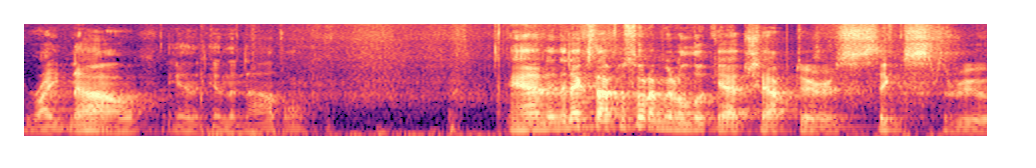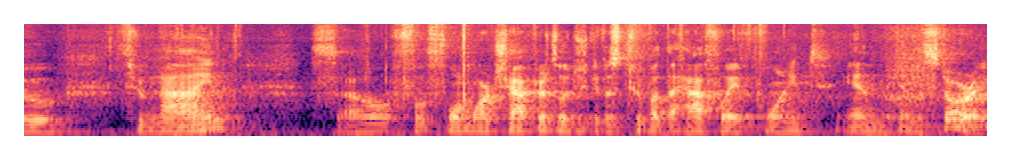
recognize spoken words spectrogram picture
right now in, in the novel. And in the next episode, I'm going to look at chapters six through through nine. So four more chapters will just get us to about the halfway point in, in the story.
